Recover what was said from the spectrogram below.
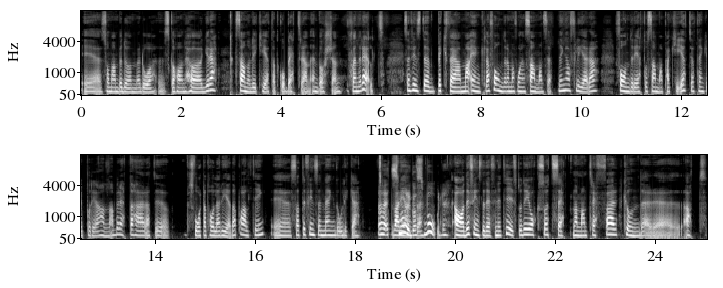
eh, som man bedömer då ska ha en högre sannolikhet att gå bättre än, än börsen generellt. Sen finns det bekväma, enkla fonder där man får en sammansättning av flera fonder i ett och samma paket. Jag tänker på det Anna berättade här, att det är svårt att hålla reda på allting. Eh, så att det finns en mängd olika ett varianter. smörgåsbord. Ja, det finns det definitivt och det är också ett sätt när man träffar kunder eh, att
